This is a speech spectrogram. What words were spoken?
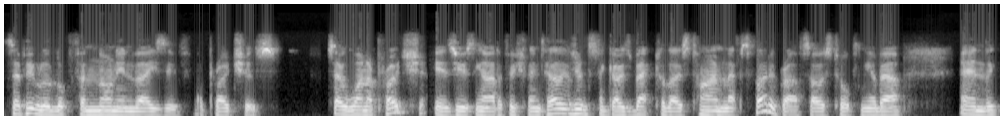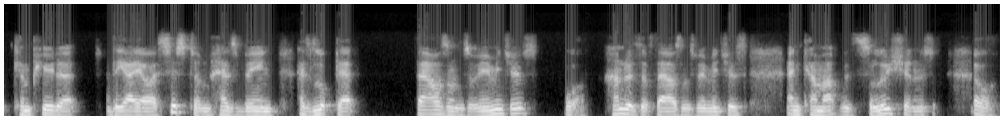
So people have looked for non-invasive approaches. So one approach is using artificial intelligence. It goes back to those time-lapse photographs I was talking about. And the computer, the AI system has been, has looked at thousands of images well, hundreds of thousands of images and come up with solutions or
